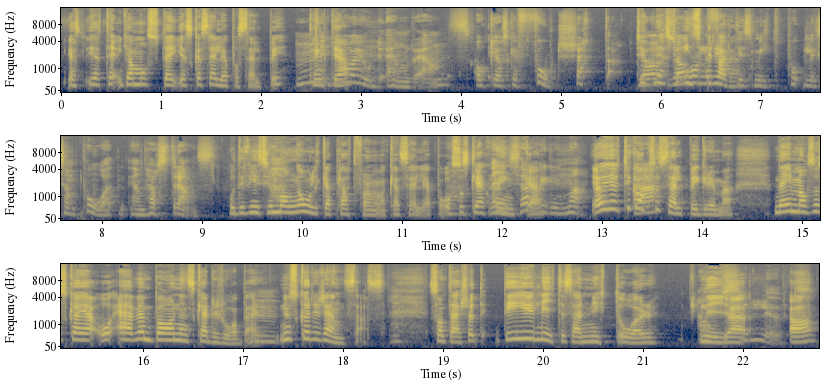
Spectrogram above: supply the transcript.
Jag, jag, jag, måste, jag ska sälja på Sellpy, tänkte jag. Jag gjorde en rens och jag ska fortsätta. Du jag blev så jag inspirerad. håller faktiskt mitt på, liksom på en höstrens. Och det finns ju många olika plattformar man kan sälja på. Och så ska jag Nej, skänka. Sellpy är grymma. Ja, jag tycker Ja. också Sellpy är grymma. Nej, men och så ska jag, och även barnens garderober. Mm. Nu ska det rensas. Sånt där. Så det är ju lite så här nytt år, nya. Absolut. Ja.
